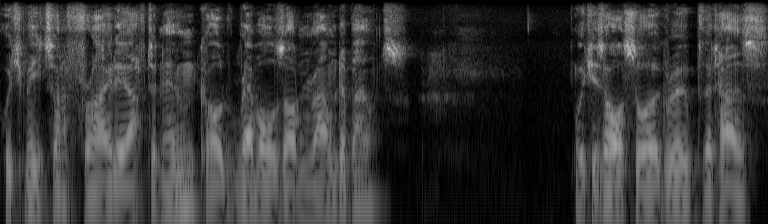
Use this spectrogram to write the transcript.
which meets on a Friday afternoon called Rebels on Roundabouts, which is also a group that has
